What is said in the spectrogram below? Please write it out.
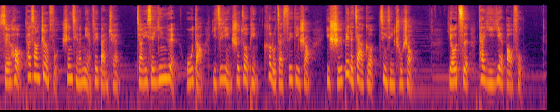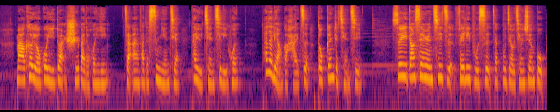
随后，他向政府申请了免费版权，将一些音乐、舞蹈以及影视作品刻录在 CD 上。以十倍的价格进行出售，由此他一夜暴富。马克有过一段失败的婚姻，在案发的四年前，他与前妻离婚，他的两个孩子都跟着前妻。所以，当现任妻子菲利普斯在不久前宣布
